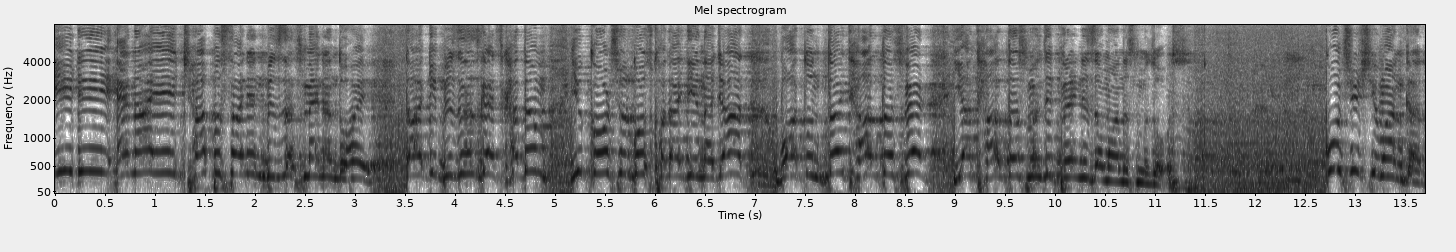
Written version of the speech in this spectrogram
ईडी एन आई ए छाप सान बिज़नेस मैन दोहे ताकि बिज़नेस गस खत्म यह कौशर गोस खुदा कोशिश कर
